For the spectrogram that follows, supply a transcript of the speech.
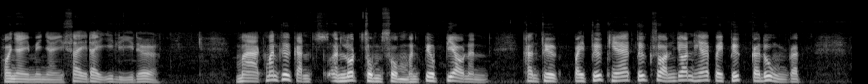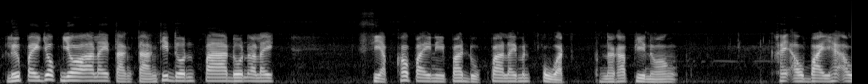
พอใหญ่ไม่ใหญ่ใส่ได้อีหลีเด้อ หมากมันคือกันอันรสสมๆมันเปรี้ยวๆนั่นคันถึกไปตึกแฮตึกสอนย้อนแฮไปตึกกระดุ้งกันหรือไปยกยออะไรต่างๆ ที่โดนปลาโดนอะไรเสียบเข้าไปนี่ปลาดุกปลาอะไรมันปวดนะครับ พี่น้อง ให้เอาใบให้เอา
